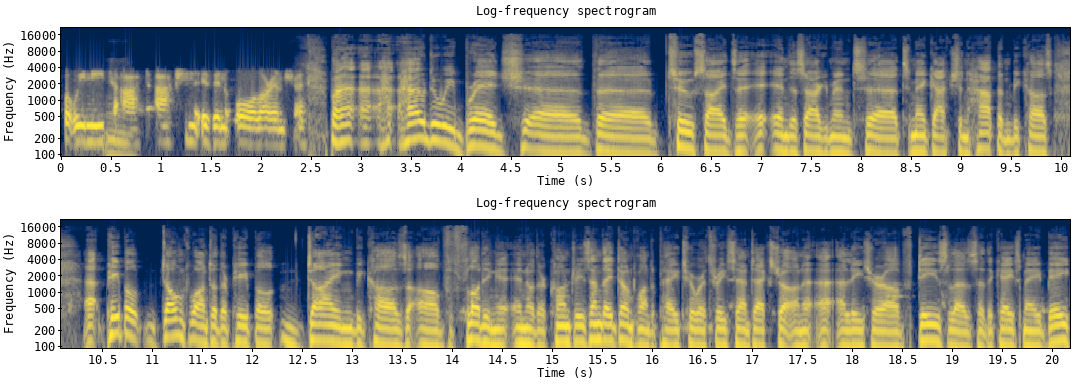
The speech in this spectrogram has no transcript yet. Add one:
But we need to act. Action is in all our interests. But h- h- how do we bridge uh, the two sides in this argument uh, to make action happen? Because uh, people don't want other people dying because of flooding in other countries, and they don't want to pay two or three cent extra on a, a litre of diesel, as the case may be.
